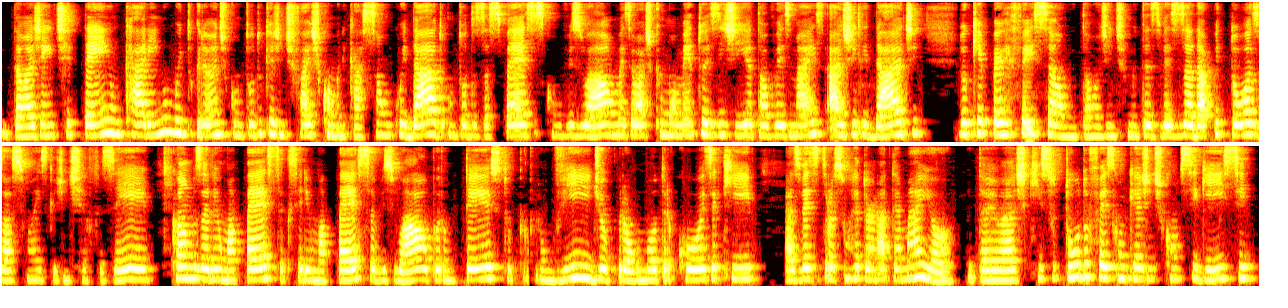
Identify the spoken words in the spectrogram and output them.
Então a gente tem um carinho muito grande com tudo que a gente faz de comunicação, cuidado com todas as peças, com o visual, mas eu acho que o momento exigia talvez mais agilidade do que perfeição. Então a gente muitas vezes adaptou as ações que a gente ia fazer, colocamos ali uma peça que seria uma peça visual por um texto, por um vídeo, por alguma outra coisa que às vezes trouxe um retorno até maior. Então eu acho que isso tudo fez com que a gente conseguisse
